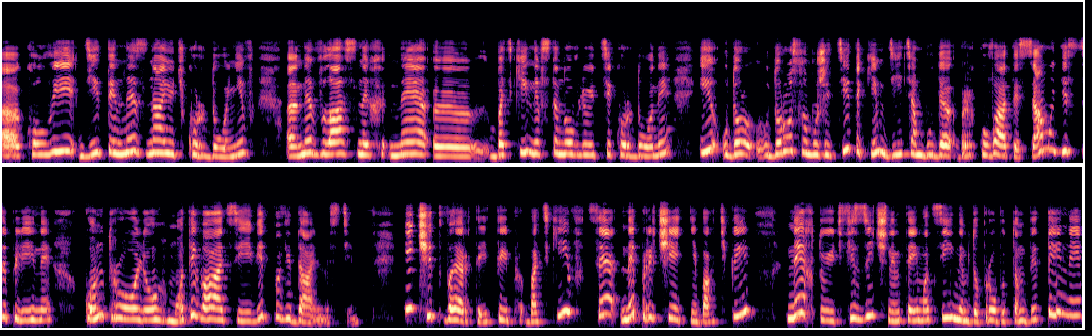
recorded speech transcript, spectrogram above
е, коли діти не знають кордонів, е, не власних, не, е, батьки не встановлюють ці кордони, і у дорослому житті таким дітям буде бракувати самодисципліни, контролю, мотивації, відповідальності. І четвертий тип батьків це непричетні батьки, нехтують фізичним та емоційним добробутом дитини,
